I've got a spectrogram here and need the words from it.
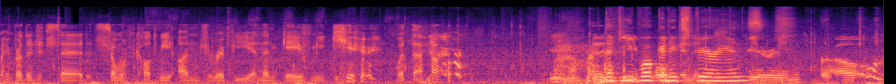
My brother just said someone called me undrippy and then gave me gear. what the hell? The deepwoken experience. Experience, bro.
